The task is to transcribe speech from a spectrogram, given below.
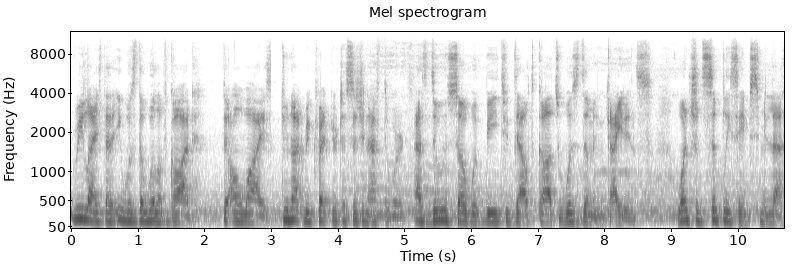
realize that it was the will of God the All-Wise. Do not regret your decision afterward, as doing so would be to doubt God's wisdom and guidance. One should simply say Bismillah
